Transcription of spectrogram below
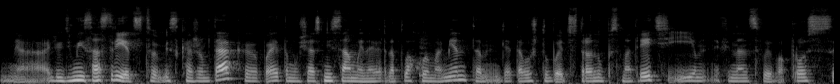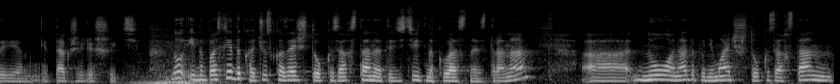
людьми со средствами, скажем так. Поэтому сейчас не самый, наверное, плохой момент э, для того, чтобы эту страну посмотреть и финансовые вопросы также решить. Ну и напоследок хочу сказать, что Казахстан это действительно классная страна. А, но надо понимать, что Казахстан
